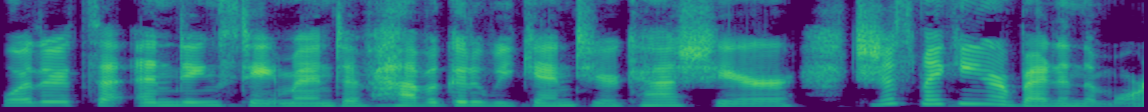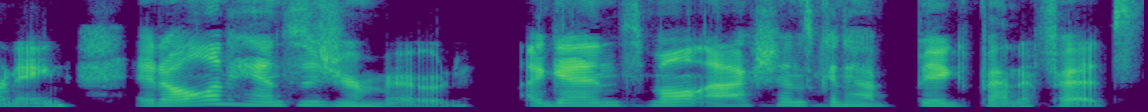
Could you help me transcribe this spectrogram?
Whether it's the ending statement of have a good weekend to your cashier to just making your bed in the morning, it all enhances your mood. Again, small actions can have big benefits,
